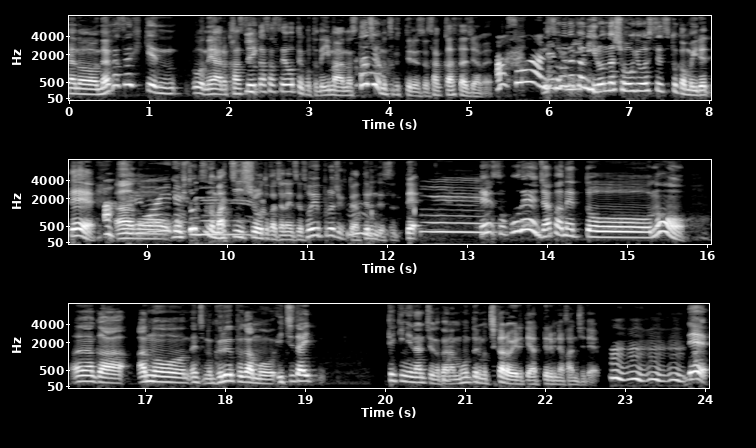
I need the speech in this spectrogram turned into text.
あの、長崎県をね、あの、活性化させようってことで、今、あの、スタジアム作ってるんですよ、サッカースタジアム。あ、そうなんで、ですね。その中にいろんな商業施設とかも入れて、ああの、いいもう一つの街にしようとかじゃないんですけど、そういうプロジェクトやってるんですって。へで、そこで、ジャパネットの、なんか、あの、なんちゅうの、グループがもう一大的になんちゅうのかな、もう本当にもう力を入れてやってるみたいな感じで。うんうんうんうん。で、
